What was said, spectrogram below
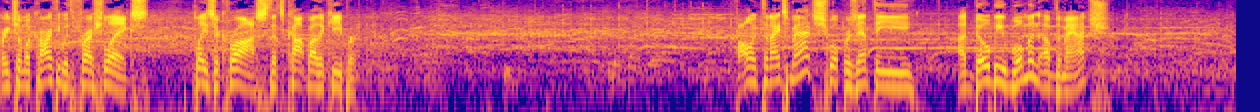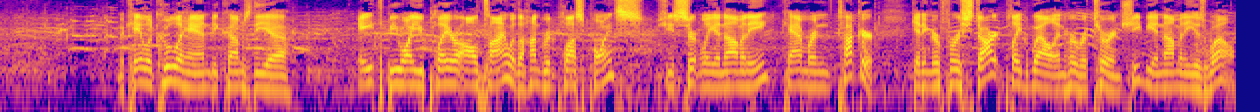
Rachel McCarthy with fresh legs. Plays across, that's caught by the keeper. Following tonight's match, we'll present the Adobe Woman of the Match. Michaela Colohan becomes the uh, eighth BYU player all time with 100 plus points. She's certainly a nominee. Cameron Tucker getting her first start, played well in her return. She'd be a nominee as well.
